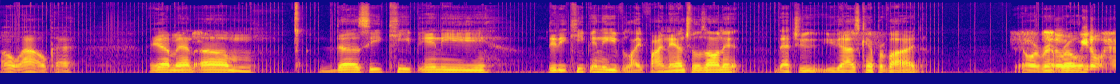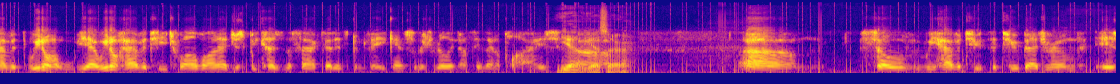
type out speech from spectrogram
Oh wow, okay. Yeah, man. Um, does he keep any? Did he keep any like financials on it that you you guys can provide? Or rent so roll? we don't have it. We don't. Yeah, we don't have a T12 on it just because of the fact that it's been vacant. So there's really nothing that applies. Yeah, yes, Um, sir. Um, so we have a two. The two bedroom is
